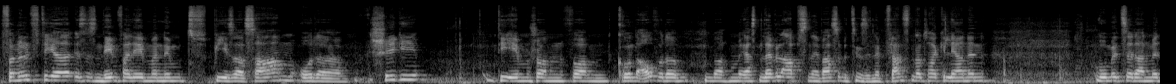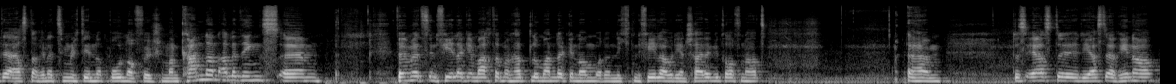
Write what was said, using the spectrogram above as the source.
Vernünftiger ist es in dem Fall eben, man nimmt Bisasam oder Shigi die eben schon vom Grund auf oder nach dem ersten Level-Ups eine Wasser- bzw. eine Pflanzenattacke lernen, womit sie dann mit der ersten Arena ziemlich den Boden aufwischen. Man kann dann allerdings, ähm, wenn man jetzt den Fehler gemacht hat, man hat Lumanda genommen oder nicht den Fehler, aber die Entscheidung getroffen hat, ähm, das erste, die erste Arena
